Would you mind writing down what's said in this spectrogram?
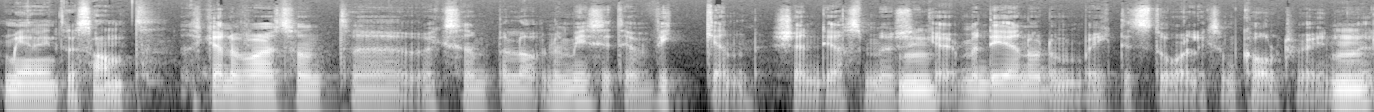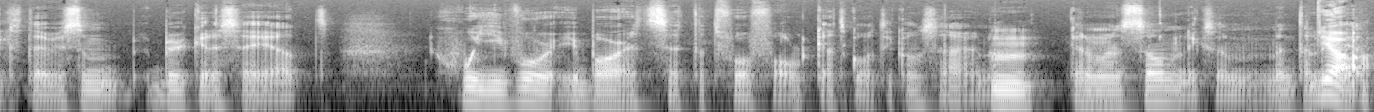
mer intressant. Kan det vara ett sånt eh, exempel av, nu minns inte jag vilken känd jazzmusiker, men det är en av de riktigt stora, liksom Coltrane, mm. Davis, som brukade säga att skivor är bara ett sätt att få folk att gå till konserterna. Kan det vara en sån liksom, mentalitet? Ja,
